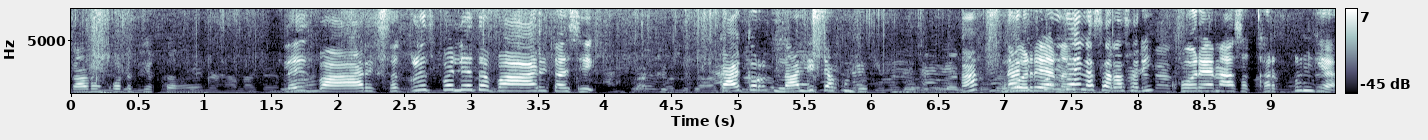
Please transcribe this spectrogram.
काढून कुठं फेकावं लयच बारीक सगळेच पडले आता बारीक असे. काय करू नाली टाकून देऊ. हा? पण जाय ना सरासरी. खोऱ्यानं असं खरडून घ्या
